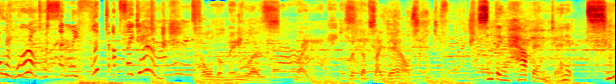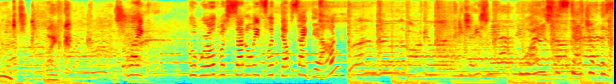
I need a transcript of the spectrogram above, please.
whole world was suddenly flipped upside down. The whole domain was, like, flipped upside down. Something happened, and it seemed like... Like, the world was suddenly flipped upside down? Why is the Statue of the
